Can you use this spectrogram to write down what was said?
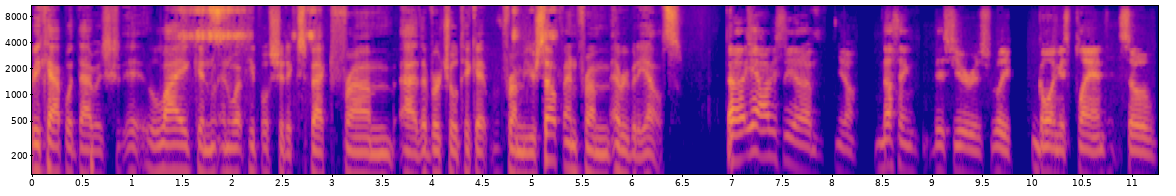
recap what that was uh, like and, and what people should expect from uh, the virtual ticket from yourself and from everybody else. Uh, yeah, obviously, uh, you know, nothing this year is really going as planned. So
